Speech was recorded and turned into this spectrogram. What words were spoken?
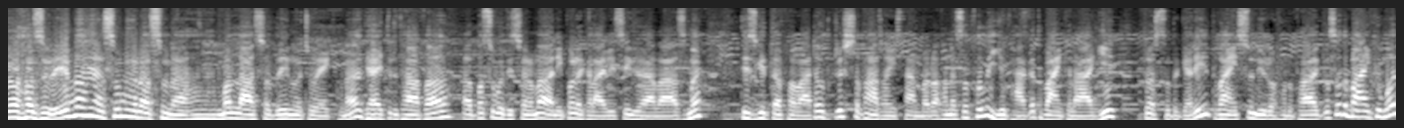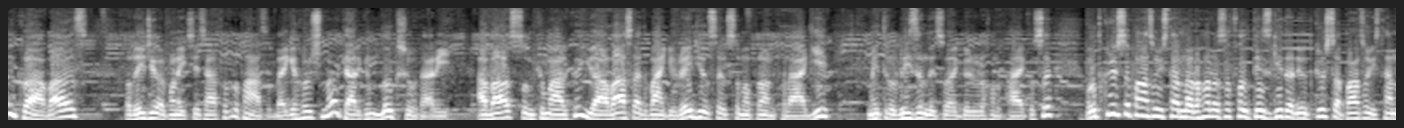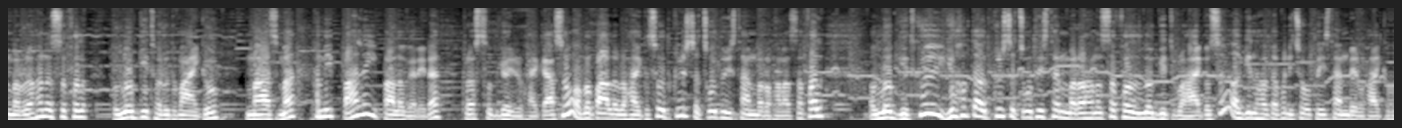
हजुर। माया सुन न सुन। मन लाग्छ दुई मुठो एक हुन। गायत्री थापा पशुपति शर्मा अनि पूर्णकला विषयको आवाजमा त्यस गीततर्फबाट उत्कृष्ट पाँचौँ स्थानमा रहन सफल यो भाग तपाईँको लागि प्रस्तुत गरे तपाईँ सुनिरहनु भएको छ। तपाईँको मनको आवाज रेडियो अर्पण एक सय चार थुप्रो पाँच मेगाहर्समा कार्यक्रम लोक सौधारी आवाज सुनकुमारको यो आवाजलाई तपाईँको रेडियो सेटसम्म पुऱ्याउनको लागि मित्र रिजनले सहयोग गरिरहनु भएको छ। उत्कृष्ट पाँचौँ स्थानमा रहन सफल तेज गीत अनि उत्कृष्ट पाँचौँ स्थानमा रहन सफल लोकगीतहरू तपाईँको माझमा हामी पालै पालो गरेर प्रस्तुत गरिरहेका छौँ। अब पालो रहेको छ उत्कृष्ट चौथो स्थानमा रहन सफल लोकगीतको। यो हप्ता उत्कृष्ट चौथो स्थानमा रहन सफल लोकगीत रहेको छ। अघिल्लो हप्ता पनि चौथो स्थान मेरो भएको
